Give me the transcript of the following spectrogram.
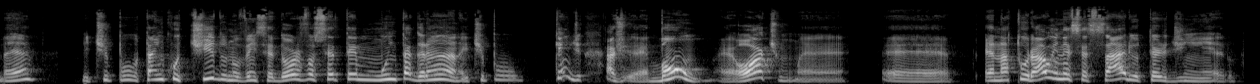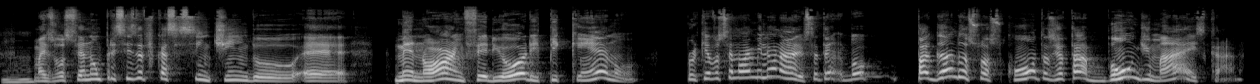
né? E, tipo, tá incutido no vencedor você ter muita grana. E, tipo, quem é bom, é ótimo, é, é, é natural e necessário ter dinheiro, uhum. mas você não precisa ficar se sentindo é, menor, inferior e pequeno, porque você não é milionário. Você tem pagando as suas contas já tá bom demais, cara.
